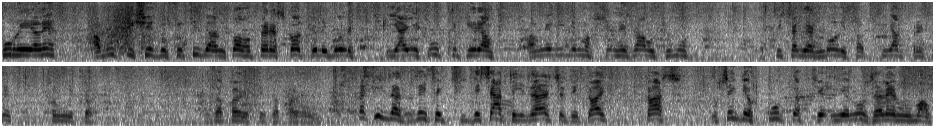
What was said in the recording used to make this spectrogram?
курили, а вудки ще до сусіда на того перескочили були. Я їх вудки тіряв, а вони, видимо, ще не знали, чому ці се вернули, так як прийшли, що вони то запалити запалили. Такі за 10, 10, 11 той кас у синіх куртках і одну зелену мав.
